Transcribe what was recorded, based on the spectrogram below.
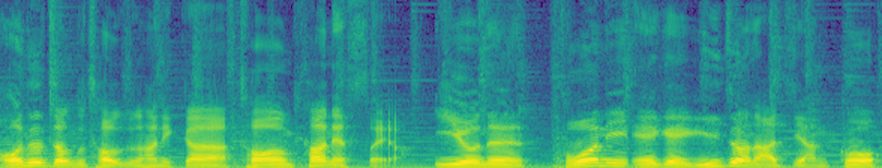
어느 정도 적응하니까 좀 편했어요. 이유는 부모님에게 의존하지 않고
